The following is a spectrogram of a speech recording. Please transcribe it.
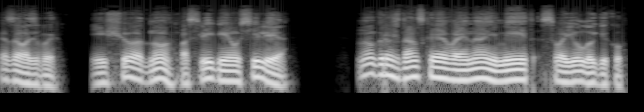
Казалось бы, еще одно последнее усилие, но гражданская война имеет свою логику.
